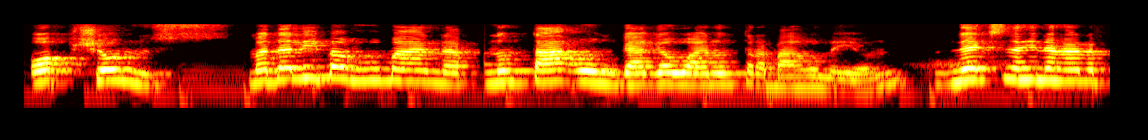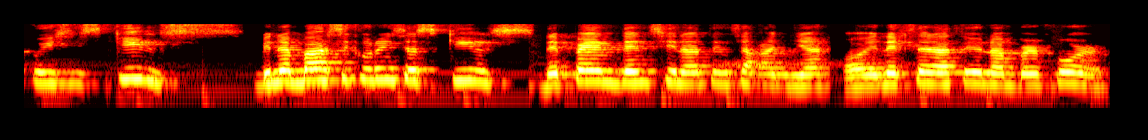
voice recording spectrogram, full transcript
options. Madali bang humanap ng taong gagawa ng trabaho na yon? Next na hinahanap ko is skills. Binabase ko rin sa skills. Dependency natin sa kanya. O, next na natin yung number 4.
